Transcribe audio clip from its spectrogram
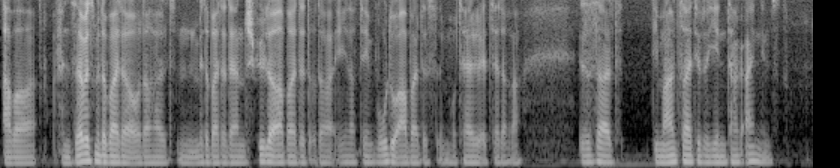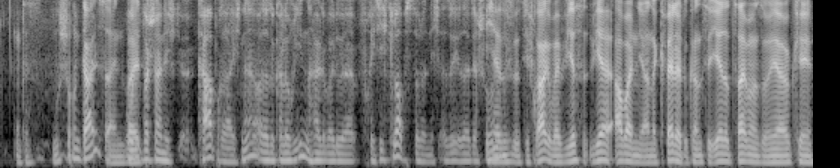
Aber für einen Service-Mitarbeiter oder halt einen Mitarbeiter, der an der Spüle arbeitet oder je nachdem, wo du arbeitest, im Hotel etc., ist es halt die Mahlzeit, die du jeden Tag einnimmst. Und das muss schon geil sein, weil und wahrscheinlich äh, carbreich, ne? Also Kalorien halt, weil du ja richtig kloppst, oder nicht? Also ihr seid ja schon. Ja, das ist die Frage, weil wir, sind- wir arbeiten ja an der Quelle. Du kannst ja jederzeit mal so, ja, okay,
